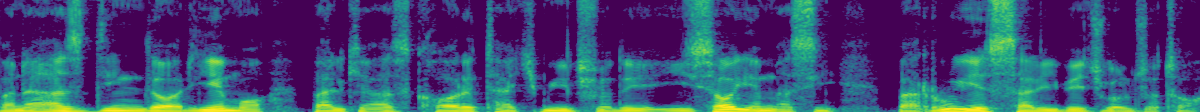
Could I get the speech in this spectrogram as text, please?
و نه از دینداری ما بلکه از کار تکمیل شده عیسی مسیح بر روی صلیب جلجتا.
